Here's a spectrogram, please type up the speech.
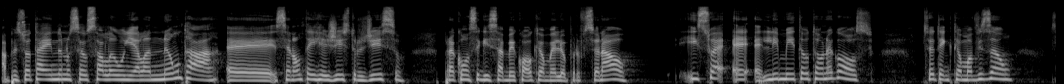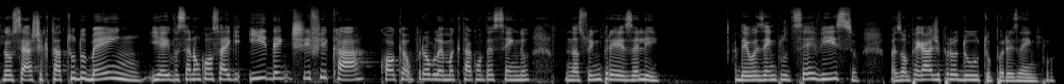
A pessoa tá indo no seu salão e ela não tá. É, você não tem registro disso para conseguir saber qual que é o melhor profissional. Isso é, é, é, limita o teu negócio. Você tem que ter uma visão. Senão você acha que tá tudo bem e aí você não consegue identificar qual que é o problema que está acontecendo na sua empresa ali. Dei o exemplo de serviço, mas vamos pegar de produto, por exemplo.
